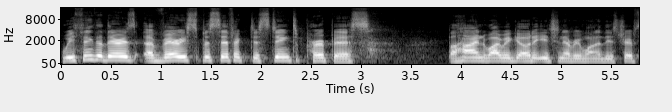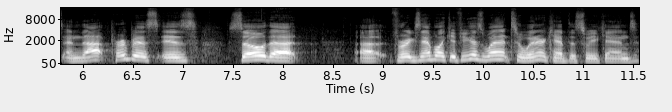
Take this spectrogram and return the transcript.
We think that there's a very specific, distinct purpose behind why we go to each and every one of these trips. And that purpose is so that, uh, for example, like if you guys went to winter camp this weekend,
